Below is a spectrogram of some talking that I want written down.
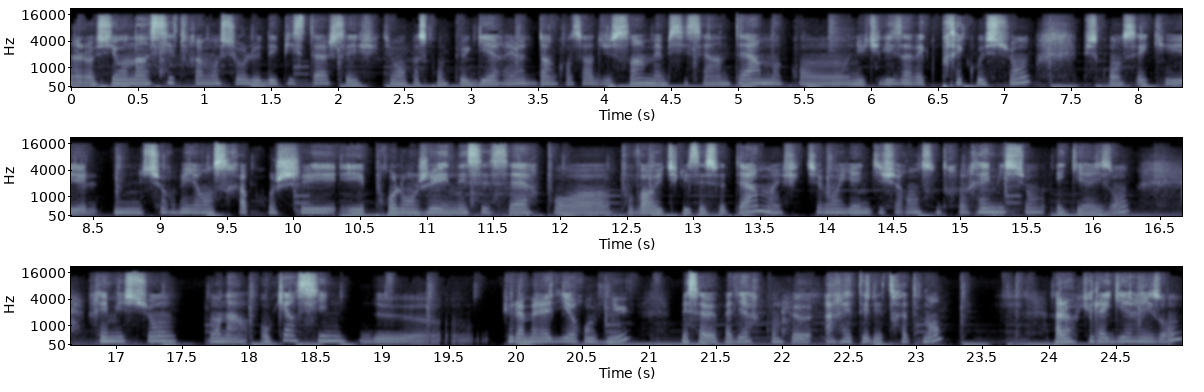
Alors, si on insiste vraiment sur le dépistage, c'est effectivement parce qu'on peut guérir d'un cancer du sein, même si c'est un terme qu'on utilise avec précaution, puisqu'on sait qu'une surveillance rapprochée et prolongée est nécessaire pour euh, pouvoir utiliser ce terme. Effectivement, il y a une différence entre rémission et guérison. Rémission, on n'a aucun signe de, que la maladie est revenue, mais ça ne veut pas dire qu'on peut arrêter les traitements. Alors que la guérison,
